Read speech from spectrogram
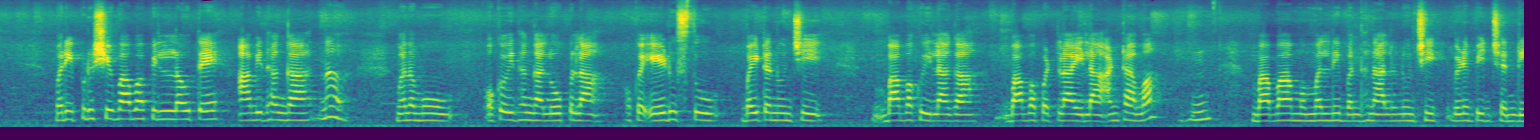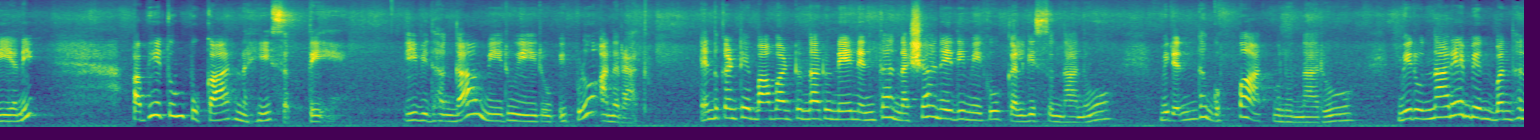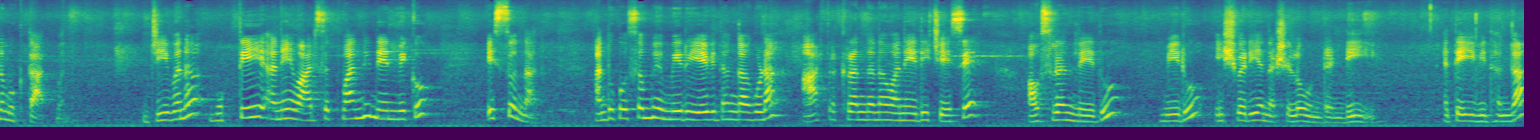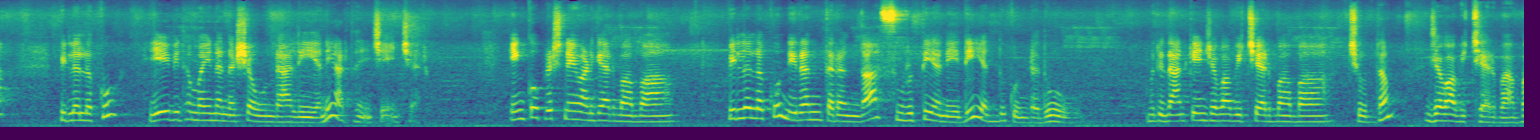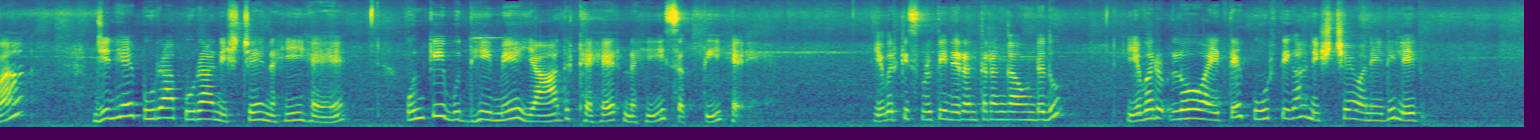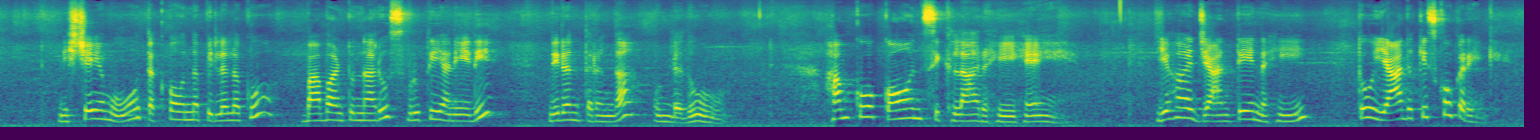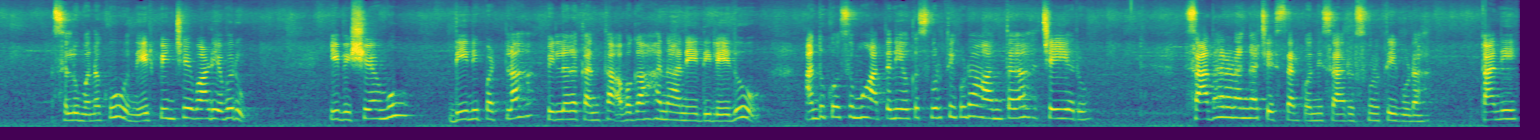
మరి ఇప్పుడు శివబాబా పిల్లలవుతే ఆ విధంగా నా మనము ఒక విధంగా లోపల ఒక ఏడుస్తూ బయట నుంచి బాబాకు ఇలాగా బాబా పట్ల ఇలా అంటామా? బాబా మమ్మల్ని బంధనాల నుంచి విడిపించండి అని అభి తుమ్ పుకార్ నహి సక్తే. ఈ విధంగా మీరు ఈ ఇప్పుడు అనరాదు. ఎందుకంటే బాబా అంటున్నారు నేను ఎంత నశ అనేది మీకు కలిగిస్తున్నాను. మీరు ఎంత గొప్ప ఆత్మలు ఉన్నారు మీరు ఉన్నారే బి- బంధనముక్త ఆత్మలు జీవన ముక్తి అనే వారసత్వాన్ని నేను మీకు ఇస్తున్నాను. అందుకోసం మీరు ఏ విధంగా కూడా ఆత్మక్రందనం అనేది చేసే అవసరం లేదు. మీరు ఈశ్వరీయ నశలో ఉండండి. అయితే ఈ విధంగా పిల్లలకు ఏ విధమైన నశ ఉండాలి అని అర్థం చేయించారు. ఇంకో ప్రశ్న ఏం అడిగారు బాబా? పిల్లలకు నిరంతరంగా స్మృతి అనేది ఎందుకుండదు? మరి దానికి ఏం జవాబు ఇచ్చారు బాబా? చూద్దాం. జవాబు ఇచ్చారు బాబా जिन्हें पूरा पूरा निश्चय नहीं है उनकी बुद्धि में याद ठहर नहीं सकती है ఎవరికి స్మృతి నిరంతరంగా ఉండదు ఎవరిలో అయితే పూర్తిగా నిశ్చయం అనేది లేదు నిశ్చయము తక్కువ ఉన్న పిల్లలకు బాబా అంటున్నారు స్మృతి అనేది నిరంతరంగా ఉండదు हमको कौन सिखला रहे हैं यह जानते नहीं तो याद किसको करेंगे అసలు మనకు నేర్పించేవాడు ఎవరు? ఈ విషయము దీని పట్ల పిల్లలకంత అవగాహన అనేది లేదు. అందుకోసము అతని యొక్క స్మృతి కూడా అంత చేయరు. సాధారణంగా చేస్తారు కొన్నిసార్లు స్మృతి కూడా. కానీ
